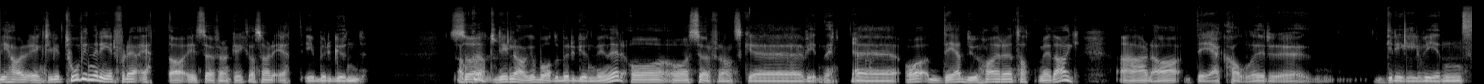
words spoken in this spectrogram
de har egentlig to vinerier, for det er ett da i Sør-Frankrike, og så har de ett i Burgund. Så Akkurat. de lager både burgundviner og, og sørfranske viner. Ja. Eh, og det du har tatt med i dag, er da det jeg kaller eh, grillvinens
